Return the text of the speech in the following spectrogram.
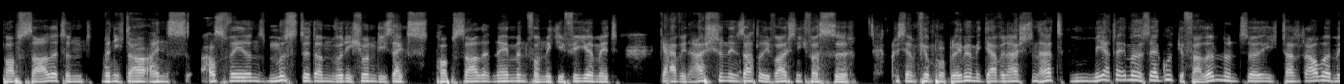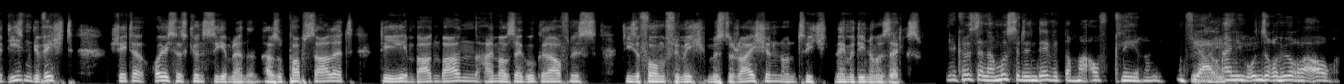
Pop Starlet. Und wenn ich da eins auswählen müsste, dann würde ich schon die sechs Pop Starlet nehmen von Mickey Figure mit Gavin Ashton im Sattel. Ich weiß nicht, was äh, Christian für Probleme mit Gavin Ashton hat. Mir hat er immer sehr gut gefallen und äh, ich glaube, mit diesem Gewicht steht er äußerst günstig im Rennen. Also Pop Starlet, die im Baden-Baden einmal sehr gut gelaufen ist, diese Form für mich müsste reichen und ich nehme die Nummer sechs. Ja, Christian, da musst du den David doch mal aufklären. Und vielleicht Ja, ich- einige unserer Hörer auch.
